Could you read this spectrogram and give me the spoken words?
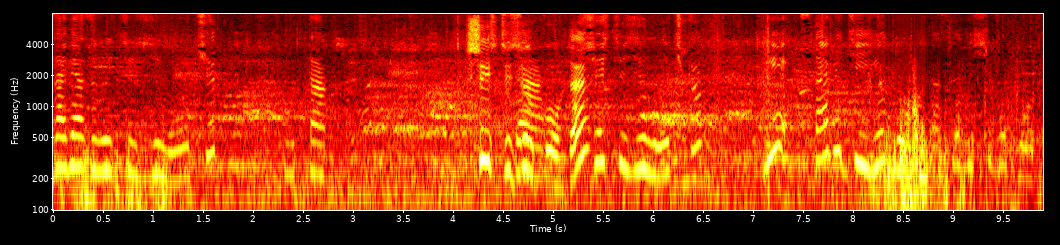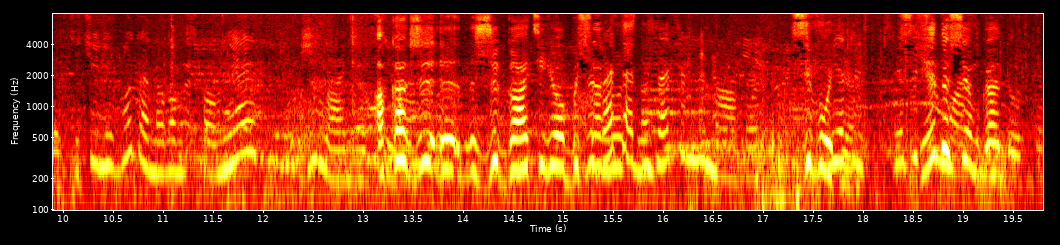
Завязываете узелочек. Вот так. шесть узелков, да? Шесть узелочков. И ставите ее дома до следующего года. В течение года она вам исполняет желание. А как же э, сжигать ее обычно Сжигать нужно? обязательно надо. Сегодня? В следующем масленице, году? да.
